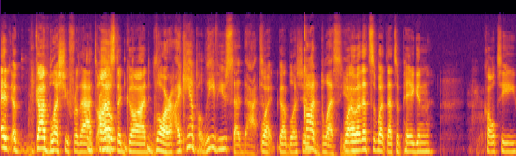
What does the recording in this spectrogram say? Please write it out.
And, uh, God bless you for that. Honest to God. Laura, I can't believe you said that. What? God bless you. God bless you. Well, that's what. That's a pagan difficulty.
